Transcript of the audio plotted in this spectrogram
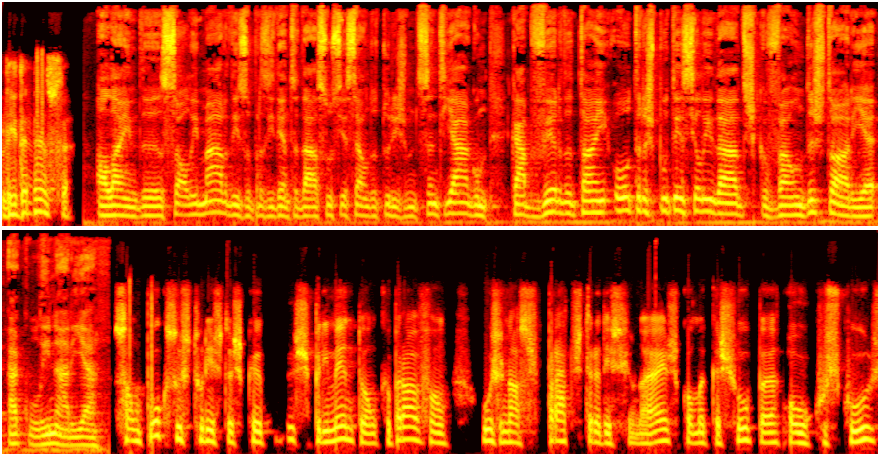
liderança. Além de sol e mar, diz o presidente da Associação de Turismo de Santiago, Cabo Verde tem outras potencialidades que vão da história à culinária. São poucos os turistas que experimentam, que provam os nossos pratos tradicionais, como a cachupa ou o cuscuz,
